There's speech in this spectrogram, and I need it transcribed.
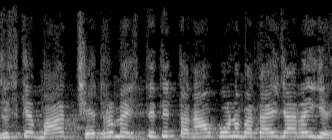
जिसके बाद क्षेत्र में स्थिति तनावपूर्ण बताई जा रही है।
